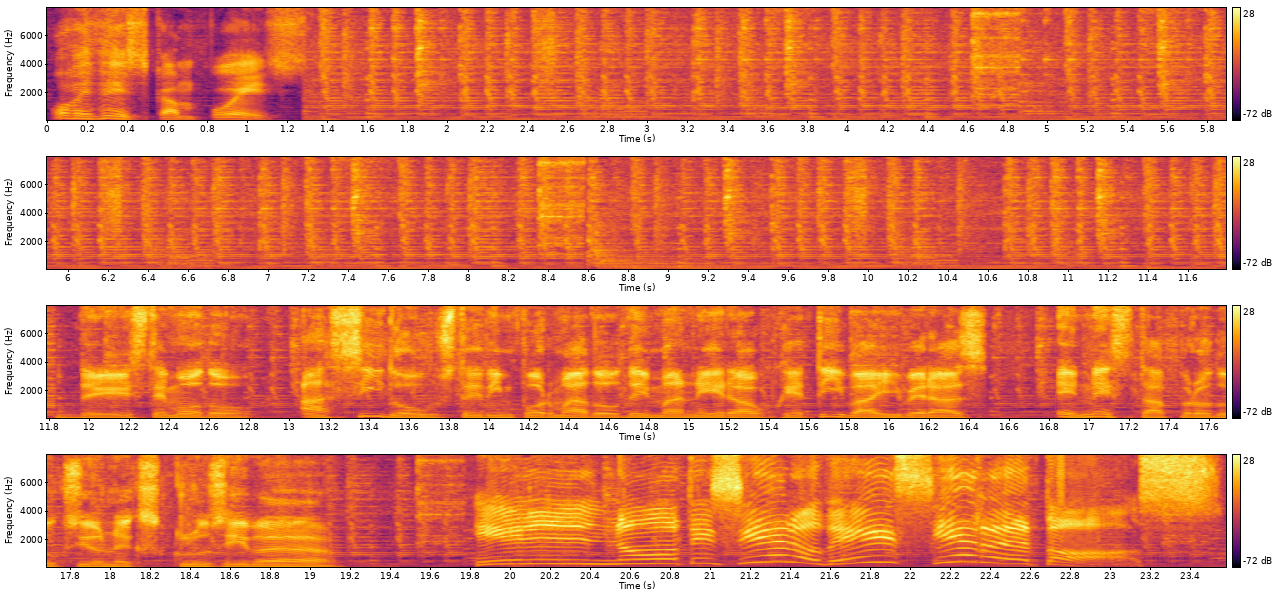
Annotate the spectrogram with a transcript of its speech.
Obedezcan, pues. De este modo, ha sido usted informado de manera objetiva y veraz en esta producción exclusiva. El noticiero de ciertos.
